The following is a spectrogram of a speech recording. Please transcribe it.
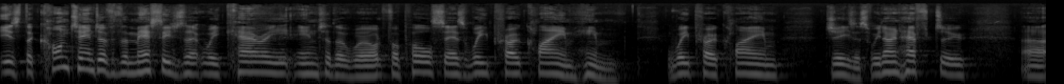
is the content of the message that we carry into the world. For Paul says, we proclaim him. We proclaim Jesus. We don't have to. Uh,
